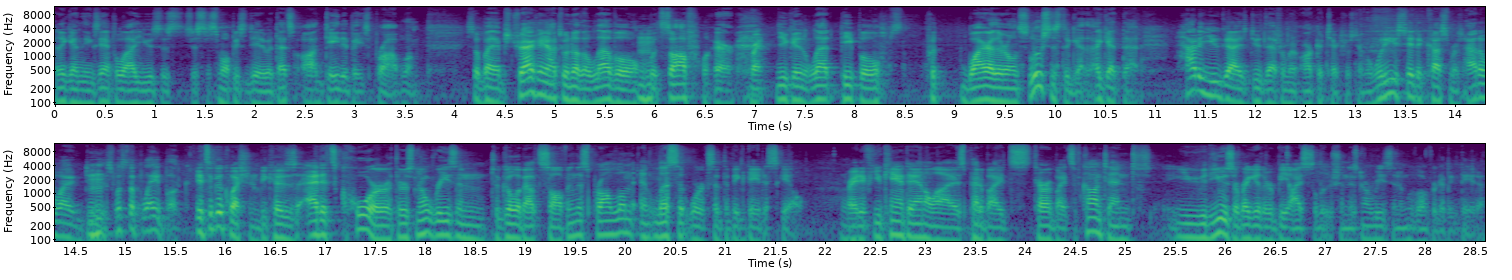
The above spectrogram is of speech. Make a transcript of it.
And again, the example I use is just a small piece of data, but that's a database problem. So by abstracting out to another level with software. Right. you can let people put wire their own solutions together. I get that. How do you guys do that from an architectural standpoint? What do you say to customers? How do I do Mm-hmm. this? What's the playbook? It's a good question because at its core, there's no reason to go about solving this problem unless it works at the big data scale, right? If you can't analyze petabytes, terabytes of content, you would use a regular BI solution. There's no reason to move over to big data.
